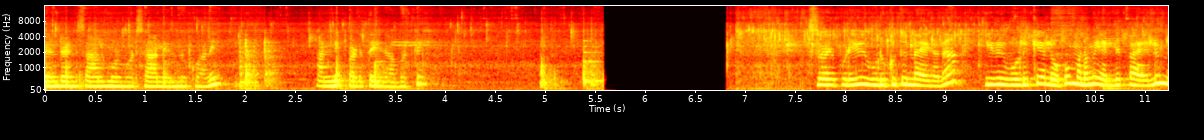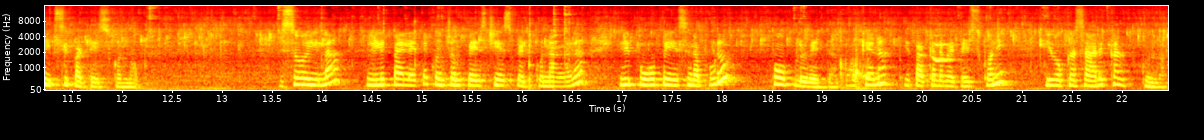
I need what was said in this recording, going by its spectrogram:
రెండు రెండు సార్లు మూడు మూడు సార్లు ఎందుకు అని. అన్నీ పడతాయి కాబట్టి. సో ఇప్పుడు ఇవి ఉడుకుతున్నాయి కదా. ఇవి ఉడికేలోపు మనం ఎల్లిపాయలు మిక్సీ పట్టేసుకుందాం. సో ఇలా ఉల్లిపాయలు అయితే కొంచెం పేస్ట్ చేసి పెట్టుకున్నాం కదా ఇది పోపు వేసినప్పుడు పోపులు వేద్దాం ఓకేనా? ఈ పక్కన పెట్టేసుకొని ఇవి ఒక్కసారి కలుపుకుందాం.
